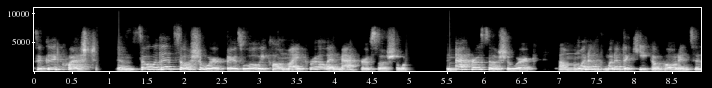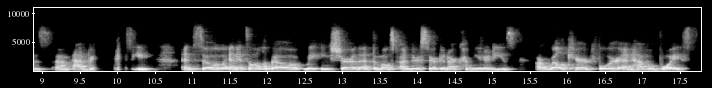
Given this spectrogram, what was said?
It's a good question. So within social work, there's what we call micro and macro social work. Macro social work, um, one of one of the key components is um, advocacy, and so and it's all about making sure that the most underserved in our communities are well cared for and have a voice.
